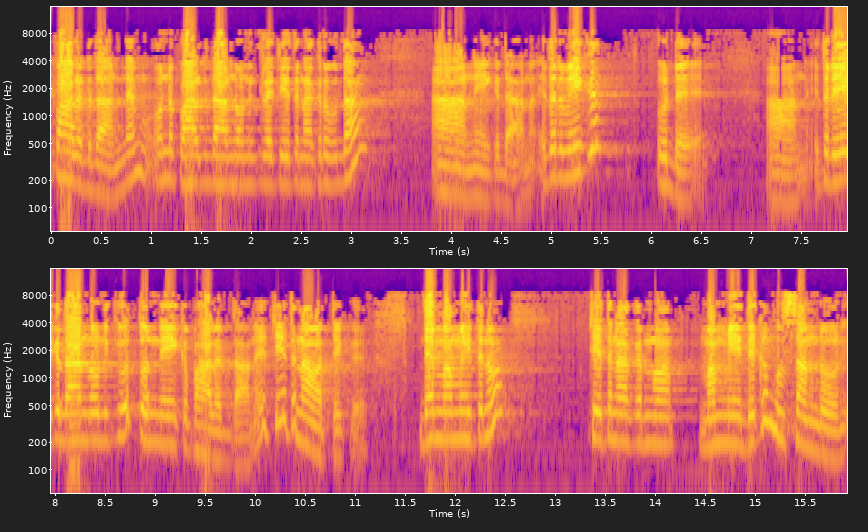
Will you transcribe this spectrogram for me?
පහලට දාන්න. දැම් ඔන්න පාලට දාන්න ඕන කියල චේතනා කරපුදා ආනඒක දාන. එතර මේක උඩ. ආන එත ඒක දාන්න ඕනිකිවොත් ඔන්න ඒක පහලට දාන. චේතනාවත් එක දැම් මම හිතනවා චේතනා කරනවා මං මේ දෙක මුස්සන්ඩෝනි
